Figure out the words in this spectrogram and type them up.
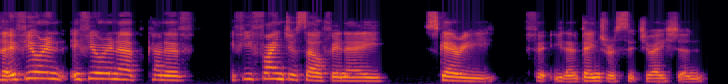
So if you're in, if you're in a kind of, if you find yourself in a scary, you know, dangerous situation,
